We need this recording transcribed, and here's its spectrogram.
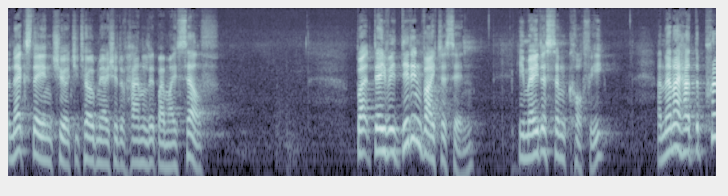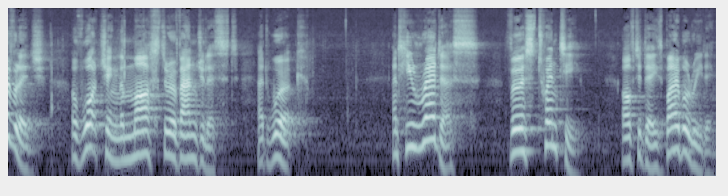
The next day in church, he told me I should have handled it by myself. But David did invite us in. He made us some coffee. And then I had the privilege of watching the master evangelist at work. And he read us verse 20 of today's Bible reading.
